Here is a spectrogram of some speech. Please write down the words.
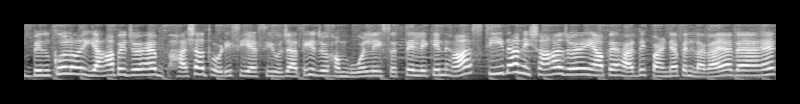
बिल्कुल, और यहाँ पे जो है भाषा थोड़ी सी ऐसी हो जाती है, जो हम बोल नहीं सकते, लेकिन हाँ सीधा निशाना जो है यहाँ पे हार्दिक पांड्या पे लगाया गया है।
